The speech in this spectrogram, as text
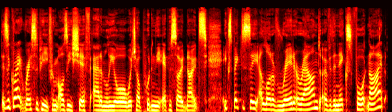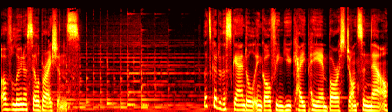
There's a great recipe from Aussie chef Adam Liaw, which I'll put in the episode notes. Expect to see a lot of red around over the next fortnight of lunar celebrations. Let's go to the scandal engulfing UK PM Boris Johnson now.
